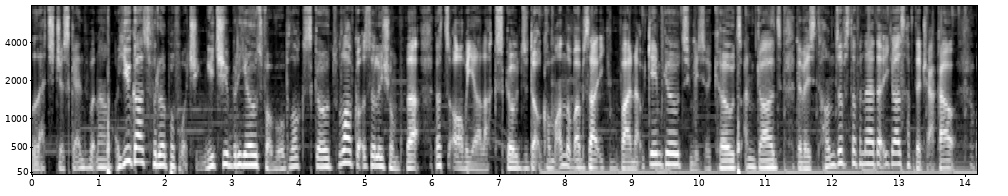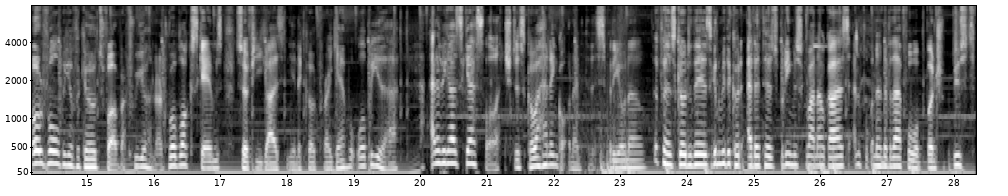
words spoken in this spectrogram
Let's just get into it now. Are you guys fed up of watching YouTube videos for Roblox codes? Well, I've got a solution for that. That's rblxcodes.com. On the website, you can find out game codes, music codes, and guides. There is tons of stuff in there that you guys have to check out. Overall, we have a code for over 300 Roblox games, so if you guys need a code for a game, it will be there. And if you guys guess, let's just go ahead and go on into this video now. The first code today is going to be the code editors Redeemers right now guys and put one over there for a bunch of boosts.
